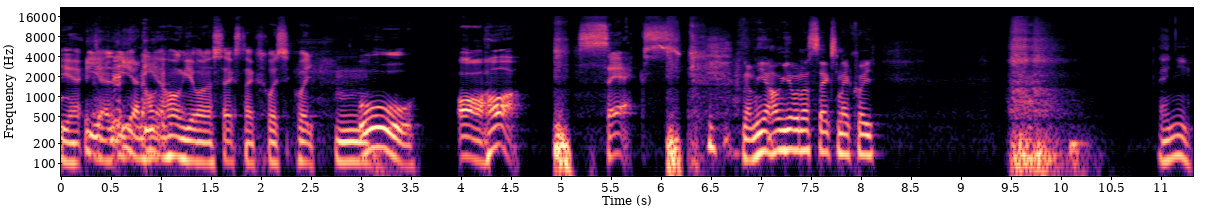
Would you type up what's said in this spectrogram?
Ilyen, ilyen, ilyen ilyen hangja van a szexnek, hogy, hogy hmm. ó, aha, szex. Na, milyen hangja van a szexnek, hogy ennyi?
